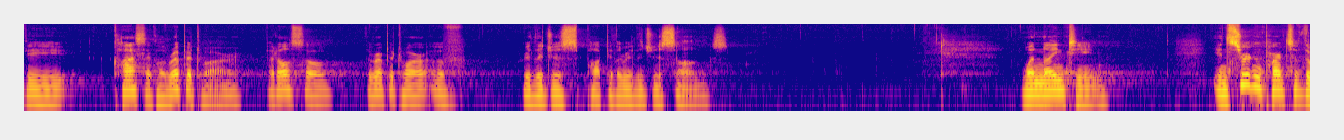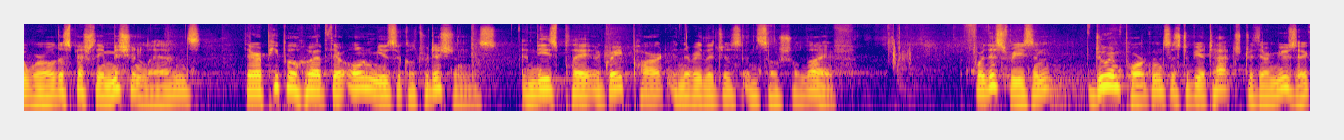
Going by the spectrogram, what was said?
the classical repertoire, but also the repertoire of religious, popular religious songs. 119. In certain parts of the world, especially mission lands, there are people who have their own musical traditions, and these play a great part in the religious and social life. For this reason, due importance is to be attached to their music,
